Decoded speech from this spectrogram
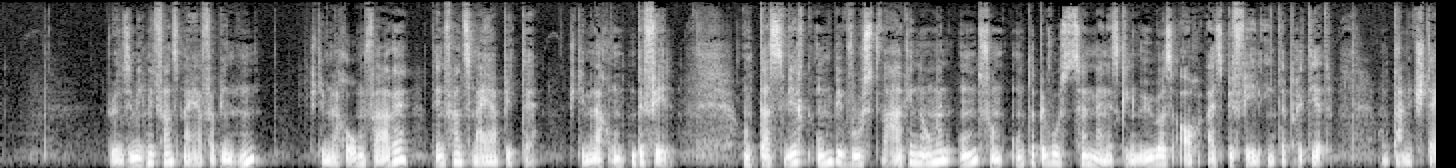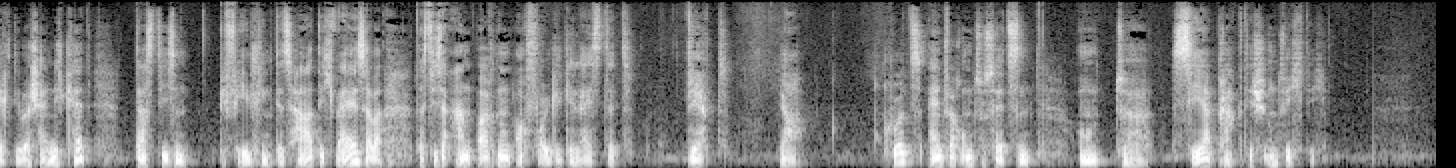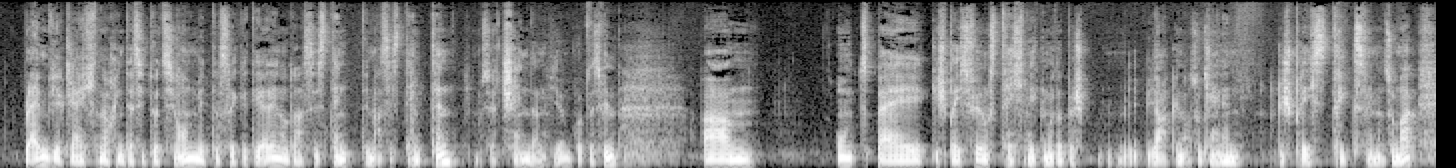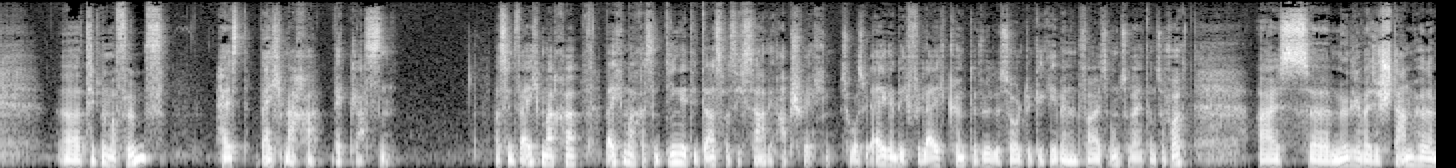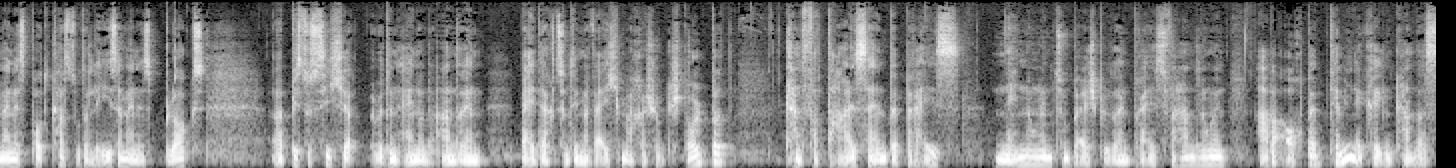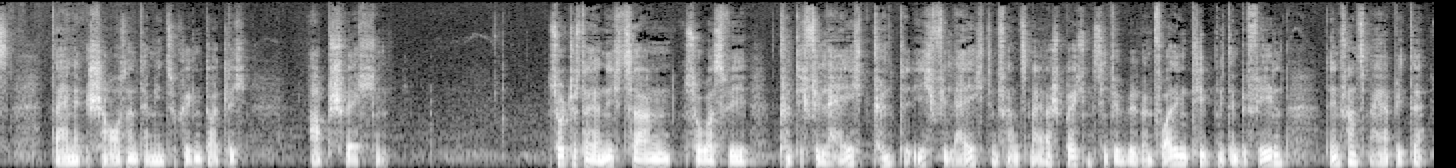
Würden Sie mich mit Franz Meier verbinden? Stimme nach oben Frage, den Franz Meier bitte. Stimme nach unten Befehl. Und das wird unbewusst wahrgenommen und vom Unterbewusstsein meines Gegenübers auch als Befehl interpretiert. Und damit steigt die Wahrscheinlichkeit, dass diesem Befehl klingt jetzt hart, ich weiß, aber dass dieser Anordnung auch Folge geleistet wird. Ja, kurz, einfach umzusetzen und äh, sehr praktisch und wichtig. Bleiben wir gleich noch in der Situation mit der Sekretärin oder Assistent, dem Assistenten, ich muss ja gendern hier, um Gottes Willen, ähm, und bei Gesprächsführungstechniken oder ja, genau, so kleinen Gesprächstricks, wenn man so mag. Äh, Tipp Nummer 5 heißt Weichmacher weglassen. Was sind Weichmacher? Weichmacher sind Dinge, die das, was ich sage, abschwächen. Sowas wie eigentlich, vielleicht, könnte, würde, sollte, gegebenenfalls und so weiter und so fort. Als äh, möglicherweise Stammhörer meines Podcasts oder Leser meines Blogs äh, bist du sicher über den einen oder anderen Beitrag zum Thema Weichmacher schon gestolpert kann fatal sein bei Preisnennungen zum Beispiel oder in Preisverhandlungen, aber auch bei Termine kriegen kann das deine Chance, einen Termin zu kriegen, deutlich abschwächen. Solltest daher nicht sagen, sowas wie, könnte ich vielleicht, könnte ich vielleicht den Franz Meier sprechen? Sind wir wieder beim vorigen Tipp mit den Befehlen? Den Franz Meier bitte.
